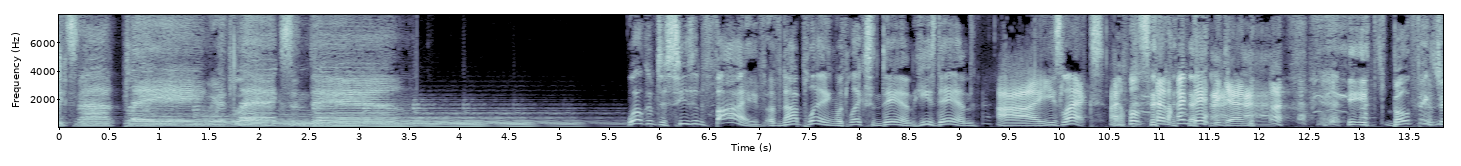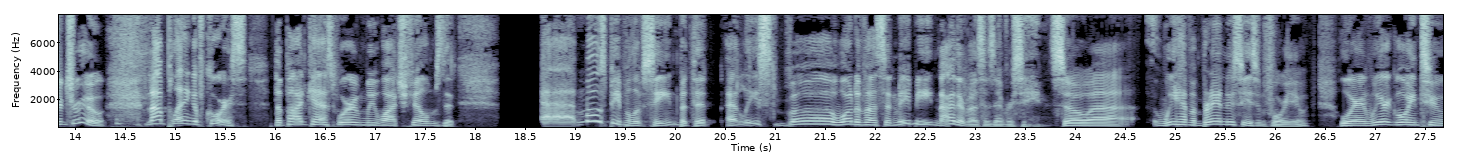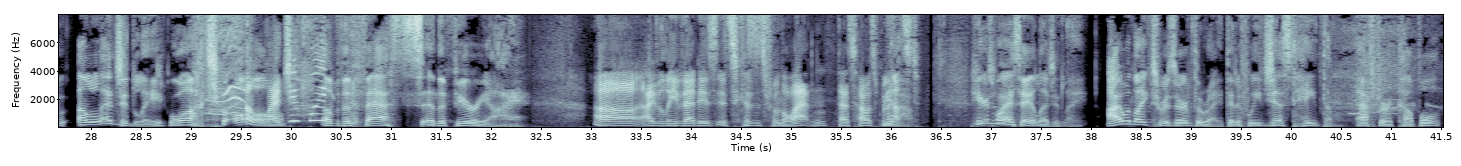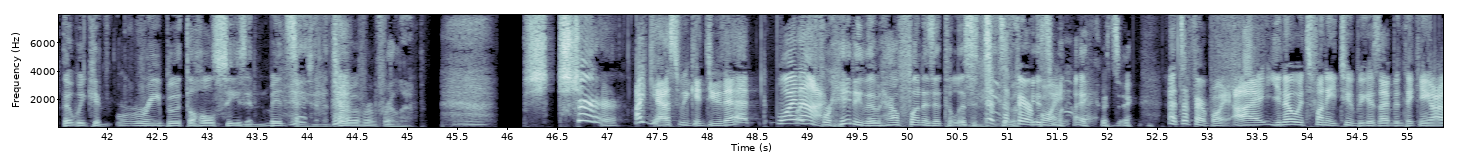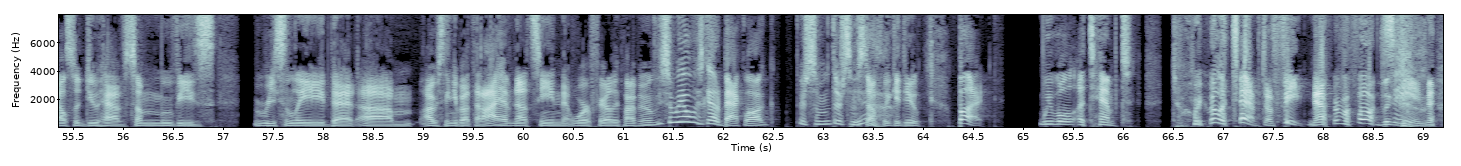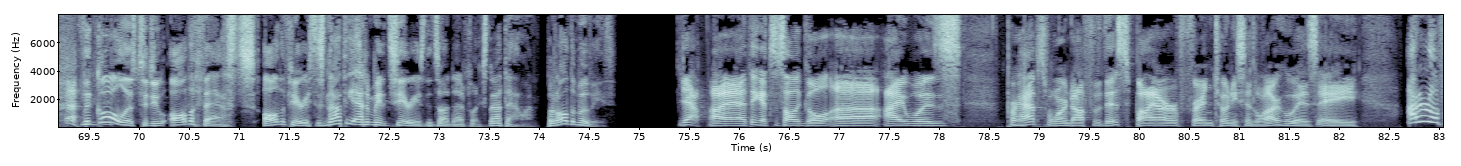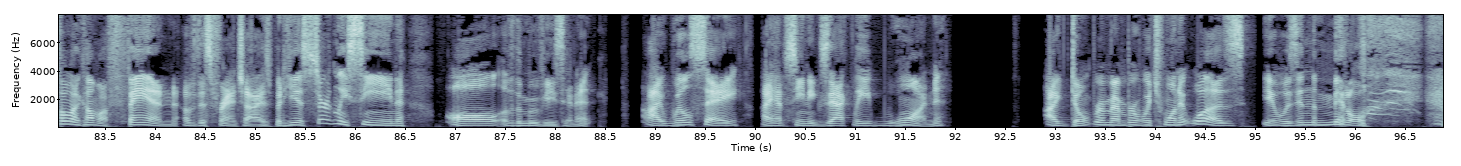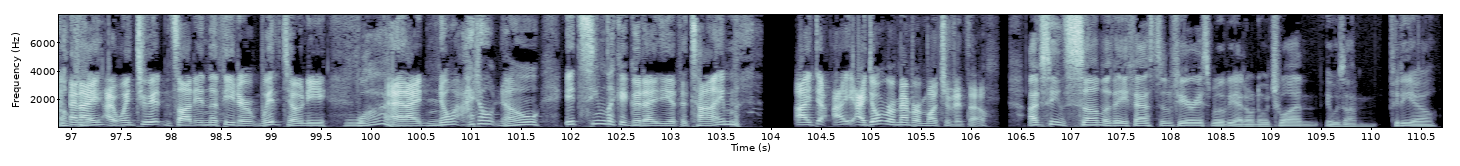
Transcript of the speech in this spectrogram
It's not playing with Lex and Dan. Welcome to season five of Not Playing with Lex and Dan. He's Dan. Ah, he's Lex. I almost said I'm Dan again. It's- both things are true. Not Playing, of course, the podcast wherein we watch films that uh, most people have seen, but that at least uh, one of us and maybe neither of us has ever seen. So uh, we have a brand new season for you wherein we are going to allegedly watch all Allegedly? of the Fasts and the Fury. Uh, I believe that is it's because it's from the Latin. That's how it's pronounced. Here's why I say allegedly. I would like to reserve the right that if we just hate them after a couple, that we could reboot the whole season mid-season and throw over them for a loop. Sure, I guess we could do that. Why Like, not? if we're hating them, how fun is it to listen to? That's a fair point. That's a fair point. I, you know, it's funny too because I've been thinking I also do have some movies recently that um I was thinking about that I have not seen that were fairly popular movies. So we always got a backlog. There's some there's some stuff we could do, but we will attempt. We will attempt a feat never before The- seen. the goal is to do all the fasts, all the furious. It's not the animated series that's on Netflix, not that one, but all the movies. Yeah, I, I think it's a solid goal. Uh, I was perhaps warned off of this by our friend Tony Sindelar, who is a, I don't know if I want to call him a fan of this franchise, but he has certainly seen all of the movies in it. I will say I have seen exactly one. I don't remember which one it was. It was in the middle. and I, I went to it and saw it in the theater with Tony Why? and I no, I don't know. It seemed like a good idea at the time. I, I, I don't remember much of it though. I've seen some of a Fast and Furious movie. I don't know which one. It was on video.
